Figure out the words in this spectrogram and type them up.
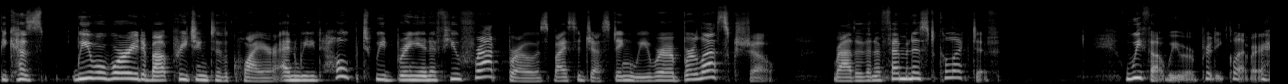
because we were worried about preaching to the choir and we'd hoped we'd bring in a few frat bros by suggesting we were a burlesque show rather than a feminist collective. We thought we were pretty clever.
